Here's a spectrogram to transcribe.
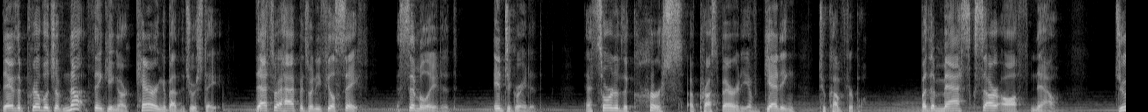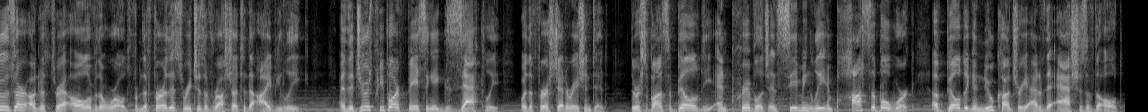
They have the privilege of not thinking or caring about the Jewish state. That's what happens when you feel safe, assimilated, integrated. That's sort of the curse of prosperity, of getting too comfortable. But the masks are off now. Jews are under threat all over the world, from the furthest reaches of Russia to the Ivy League. And the Jewish people are facing exactly what the first generation did the responsibility and privilege and seemingly impossible work of building a new country out of the ashes of the old.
